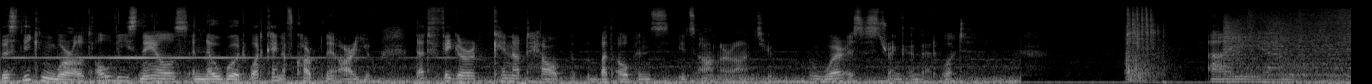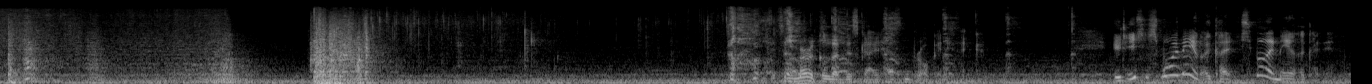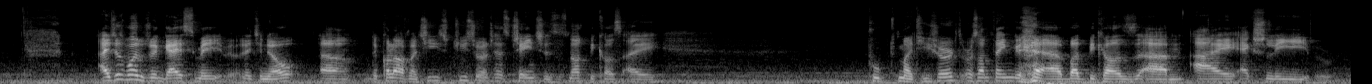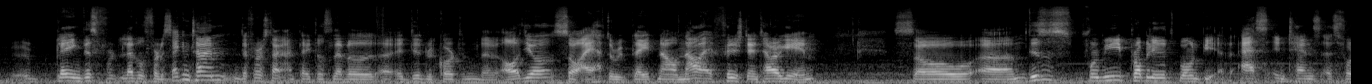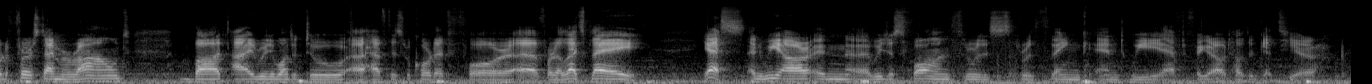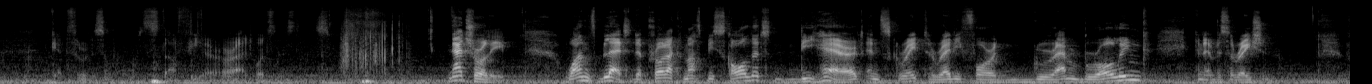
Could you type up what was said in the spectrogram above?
This leaking world, all these nails and no wood, what kind of carpenter are you? That figure cannot help but opens its arm around you. Where is the strength in that wood? I... Um... It's a miracle that this guy hasn't broke anything. It is a small miracle, small miracle. I just wanted to, guys, to let you know, uh, the color of my t-shirt has changed. This is not because I pooped my t-shirt or something, but because um, I actually uh, playing this level for the second time. The first time I played this level, uh, it did record the audio, so I have to replay it now. Now I finished the entire game. So um, this is, for me, probably it won't be as intense as for the first time around, but I really wanted to uh, have this recorded for uh, for the Let's Play. Yes, and we are in, uh, we just fallen through this through thing, and we have to figure out how to get here, get through this stuff here. All right, what's this? Naturally, once bled, the product must be scalded, dehaired, and scraped ready for gambrelling and evisceration.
